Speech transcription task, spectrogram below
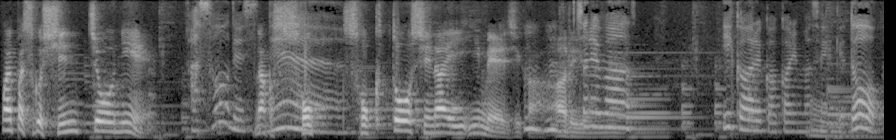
まあやっぱりすごい慎重にあそうですね。なんかそ即答しないイメージがうんうんあるよね。それはいいか悪いか分かりませんけど、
